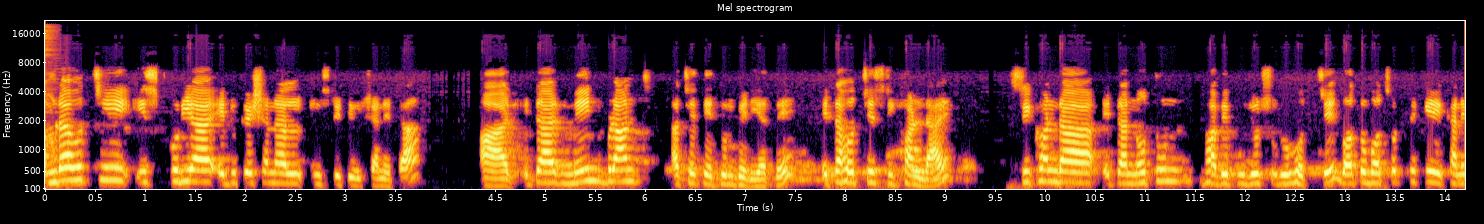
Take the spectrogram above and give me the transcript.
আমরা হচ্ছে ইস্ট কোরিয়া এডুকেশনাল ইনস্টিটিউশন এটা। আর এটার মেইন ব্রাঞ্চ আছে তেঁতুলবেরিয়াতে এটা হচ্ছে শ্রীখণ্ডায়। শ্রীখণ্ডা এটা নতুন ভাবে পুজো শুরু হচ্ছে। গত বছর থেকে এখানে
